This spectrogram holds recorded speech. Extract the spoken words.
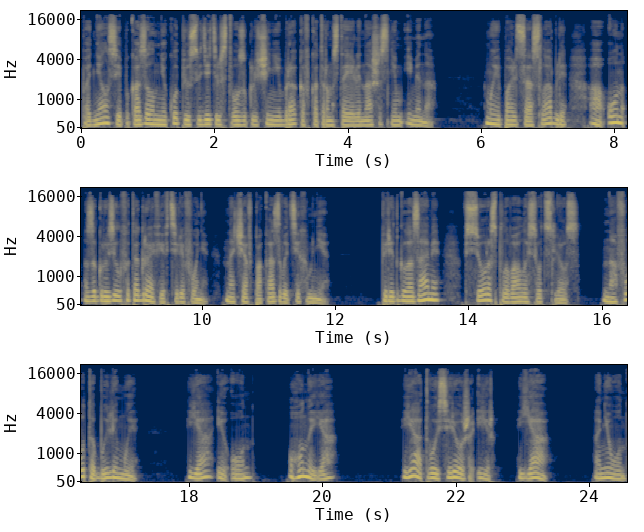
поднялся и показал мне копию свидетельства о заключении брака, в котором стояли наши с ним имена. Мои пальцы ослабли, а он загрузил фотографии в телефоне — начав показывать их мне. Перед глазами все расплывалось от слез. На фото были мы. Я и он. Он и я. Я твой Сережа, Ир. Я, а не он.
